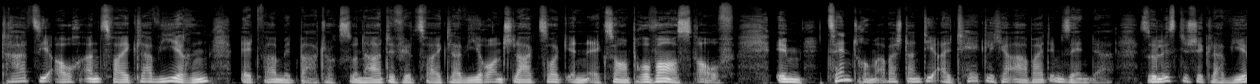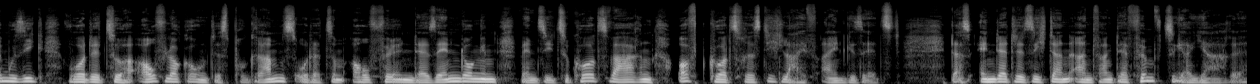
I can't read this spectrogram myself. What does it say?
trat sie auch an zwei Klavieren, etwa mit Bartoks Sonate für zwei Klaviere und Schlagzeug in Aix-en-Provence auf. Im Zentrum aber stand die alltägliche Arbeit im Sender. Solistische Klaviermusik wurde zur Auflockerung des Programms oder zum Auffüllen der Sendungen, wenn sie zu kurz waren, waren oft kurzfristig live eingesetzt. Das änderte sich dann Anfang der 50er Jahre.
